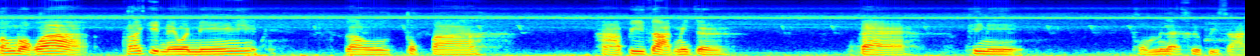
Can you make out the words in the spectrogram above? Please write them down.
ต้องบอกว่าภารกิจในวันนี้ เราตกปลาหาปีศาจไม่เจอ แต่ที่นี้ผมนี่แหละคือปีศาจ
